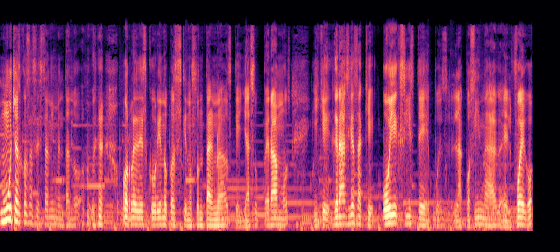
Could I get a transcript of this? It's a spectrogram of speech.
muchas cosas se están inventando o redescubriendo cosas que no son tan nuevas que ya superamos y que gracias a que hoy existe pues la cocina, el fuego,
